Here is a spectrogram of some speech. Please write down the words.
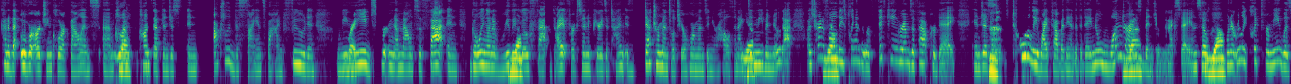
kind of that overarching caloric balance um, con- yeah. concept and just and actually the science behind food and we right. need certain amounts of fat and going on a really yeah. low fat diet for extended periods of time is detrimental to your hormones and your health. And I Yeah. didn't even know that. I was trying to follow Yeah. these plans that were 15 grams of fat per day and just totally wiped out by the end of the day. No wonder I was binging the next day. And so when it really clicked for me was,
